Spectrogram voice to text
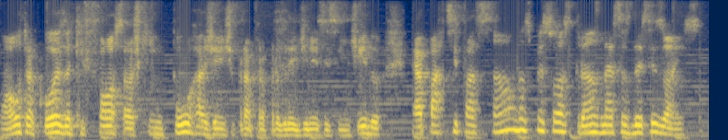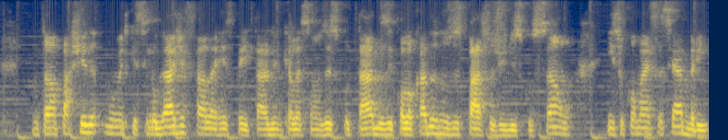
Uma outra coisa que força, acho que empurra a gente para progredir nesse sentido, é a participação das pessoas trans nessas decisões. Então, a partir do momento que esse lugar de fala é respeitado, em que elas são escutadas e colocadas nos espaços de discussão, isso começa a se abrir.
